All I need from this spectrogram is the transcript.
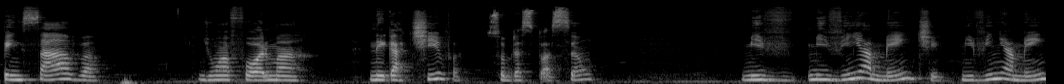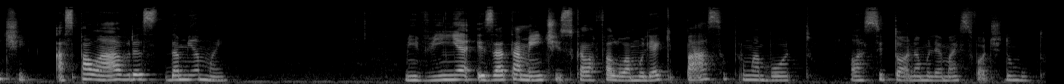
pensava de uma forma negativa sobre a situação, me, me vinha à mente, me vinha à mente as palavras da minha mãe. Me vinha exatamente isso que ela falou: a mulher que passa por um aborto, ela se torna a mulher mais forte do mundo.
